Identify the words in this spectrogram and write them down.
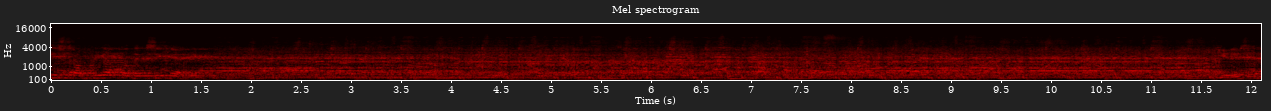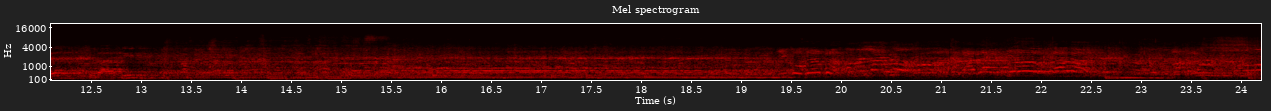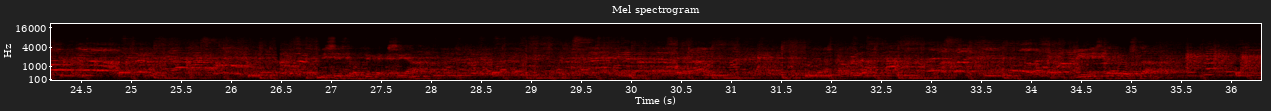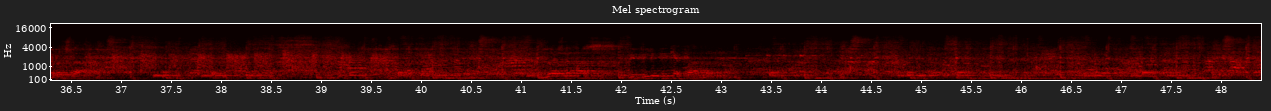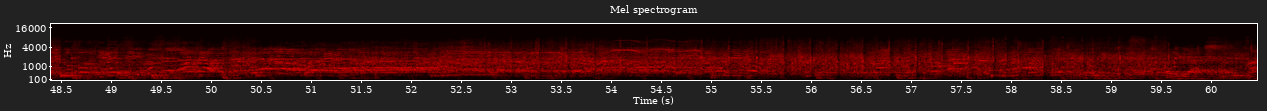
Μισή στροφή από το δεξί χέρι. Γυρίστε, πλάτη. Νίκο Γάμπα. Μισή στροφή δεξιά.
